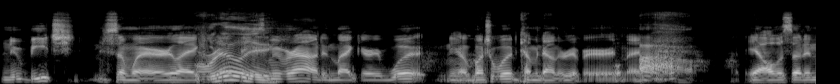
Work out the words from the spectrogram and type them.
new beach somewhere, like you know, things Really? move around and like or wood, you know, a bunch of wood coming down the river, and then Wow. Yeah, all of a sudden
